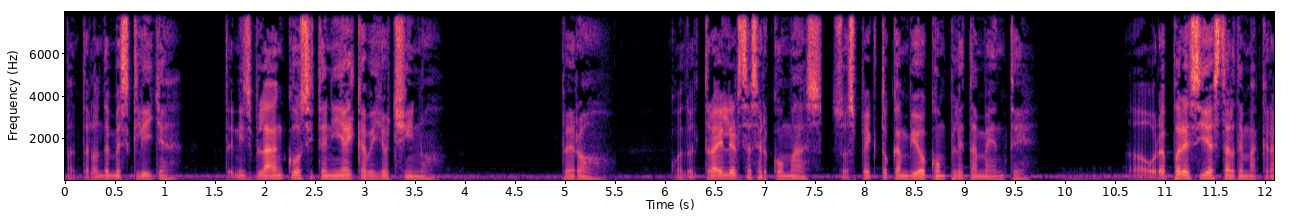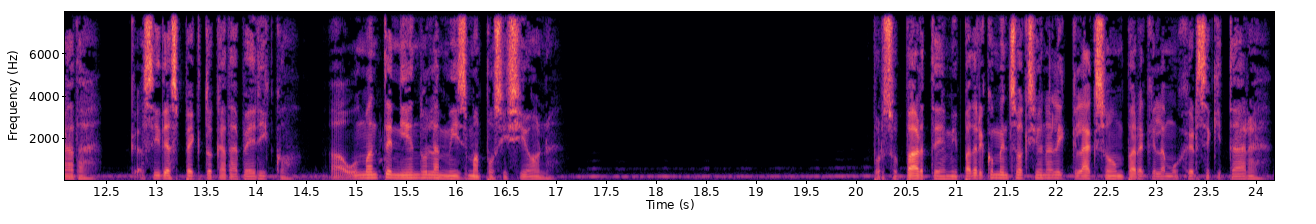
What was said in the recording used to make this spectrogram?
pantalón de mezclilla, tenis blancos y tenía el cabello chino. Pero cuando el tráiler se acercó más, su aspecto cambió completamente. Ahora parecía estar demacrada, casi de aspecto cadavérico, aún manteniendo la misma posición. Por su parte, mi padre comenzó a accionar el claxon para que la mujer se quitara,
